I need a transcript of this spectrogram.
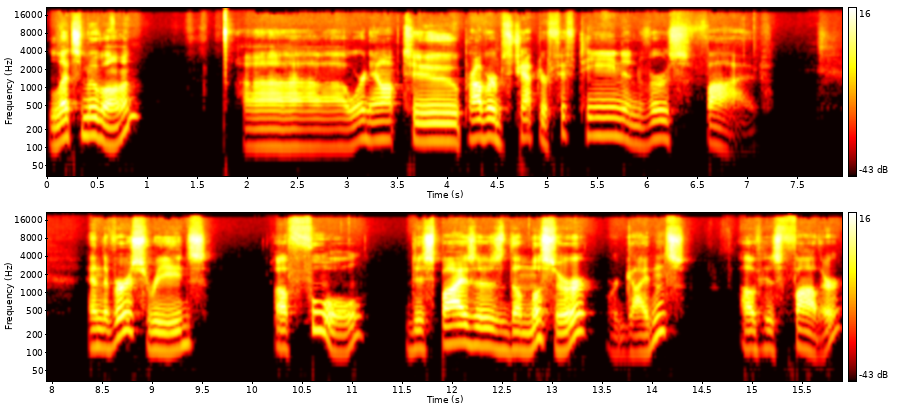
Let's move on. Uh, we're now up to Proverbs chapter 15 and verse 5. And the verse reads A fool despises the musar, or guidance, of his father,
